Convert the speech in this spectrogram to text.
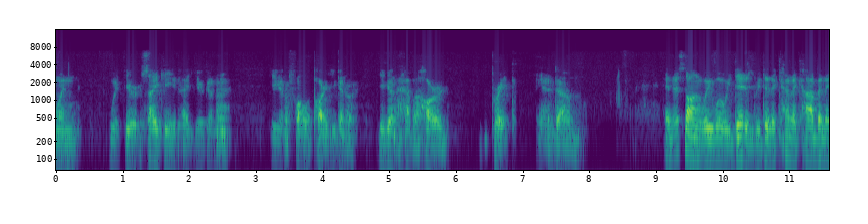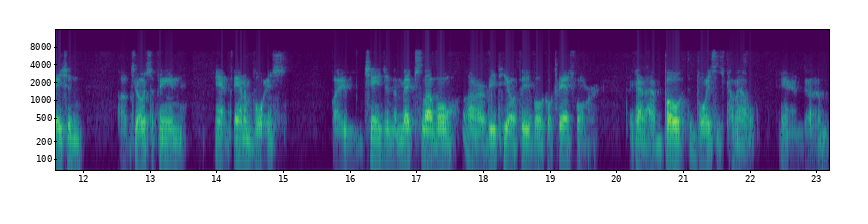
doing with your psyche that you're gonna you're gonna fall apart. You're gonna you're gonna have a hard break. And um and this song we what we did is we did a kind of combination of josephine and phantom voice by changing the mix level on our vto3 vocal transformer to kind of have both voices come out. And um,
